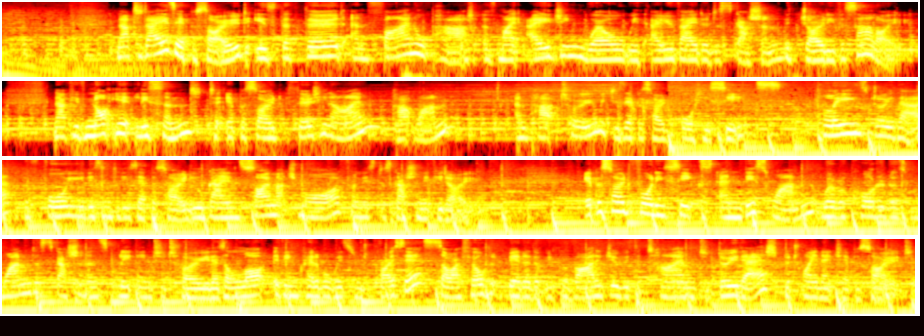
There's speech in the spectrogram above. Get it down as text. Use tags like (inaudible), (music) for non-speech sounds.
Now, today's episode is the third and final part of my Aging Well with Ayurveda discussion with Jodie Vassallo. Now, if you've not yet listened to episode 39, part one, and part two, which is episode 46, please do that before you listen to this episode. You'll gain so much more from this discussion if you do. Episode 46 and this one were recorded as one discussion and split into two. There's a lot of incredible wisdom to process, so I felt it better that we provided you with the time to do that between each episode.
